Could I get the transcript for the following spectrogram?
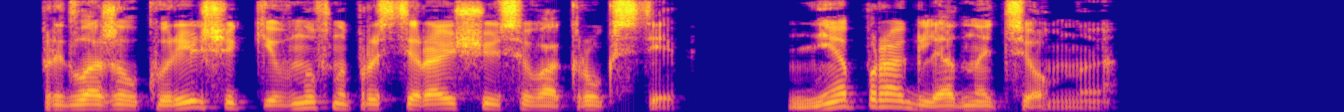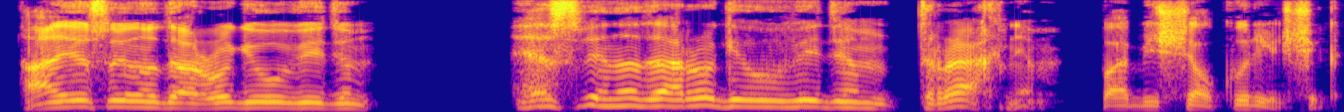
— предложил курильщик, кивнув на простирающуюся вокруг степь. Непроглядно темную. «А если на дороге увидим?» «Если на дороге увидим, трахнем», — пообещал курильщик.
